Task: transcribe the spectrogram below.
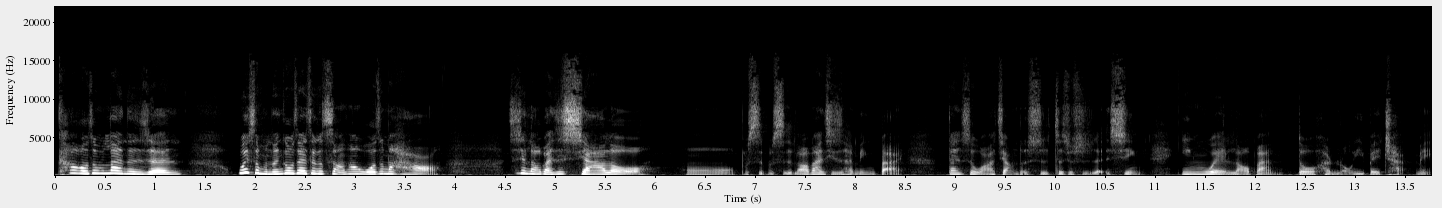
靠这么烂的人，为什么能够在这个职场上活这么好？这些老板是瞎了哦？不是不是，老板其实很明白。但是我要讲的是，这就是人性，因为老板都很容易被谄媚。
